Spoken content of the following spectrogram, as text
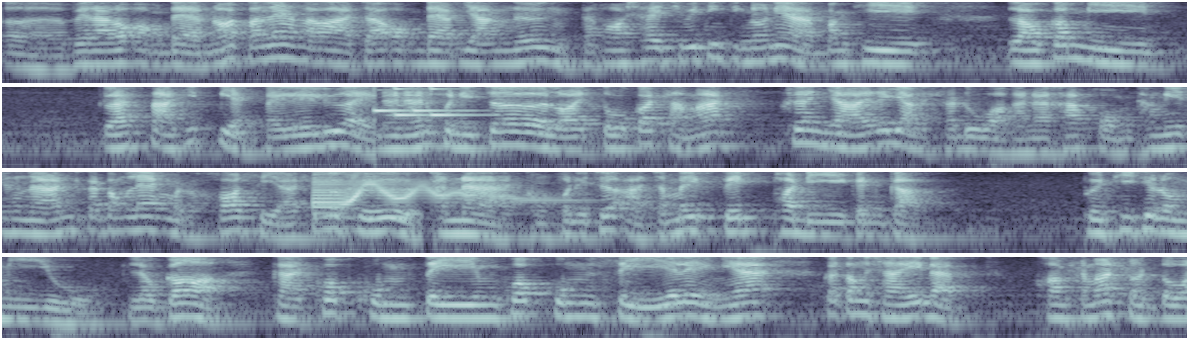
เเวลาเราออกแบบเนาะ ตอนแรกเราอาจจะออกแบบอย่างหนึ่งแต่พอใช้ชีวิตจริงๆแล้วเนี่ย บางทีเราก็มี ลฟ์สไตล์ที่เปลี่ยนไปเรื่อยๆ ดังนั้นเฟอร์นิเจอร์ลอยตัวก็สามารถเคลื่อนย้ายได้อย่างสะดวกนะครับผมทั้งนี้ทั้งนั้นก็ต้องแลกมากับข้อเสียซึ่งก็คือขนาดของเฟอร์นิเจอร์อาจจะไม่ฟิตพอดีกันกับพื้นที่ที่เรามีอยู่ แล้วก็การควบคุมธีม ควบคุมสีอะไรอย่างเงี้ยก็ต้องใช้แบบความสามารถส่วนตัว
